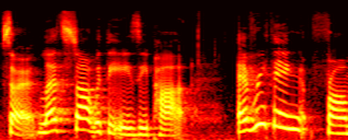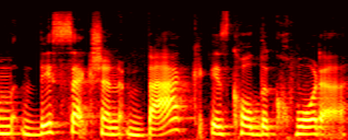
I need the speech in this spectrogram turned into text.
So let's start with the easy part. Everything from this section back is called the quarter.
